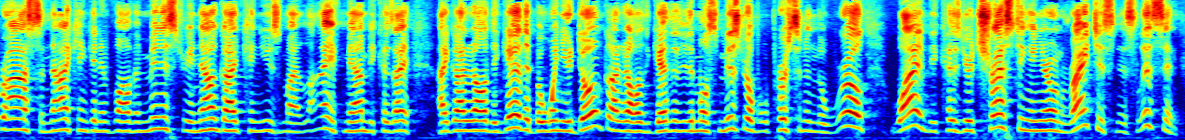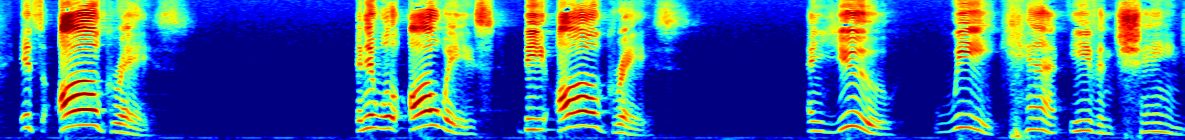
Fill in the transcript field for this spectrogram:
crossed, and now I can get involved in ministry, and now God can use my life, man, because I, I got it all together. But when you don't got it all together, you're the most miserable person in the world. Why? Because you're trusting in your own righteousness. Listen, it's all grace. And it will always be all grace. And you, we can't even change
